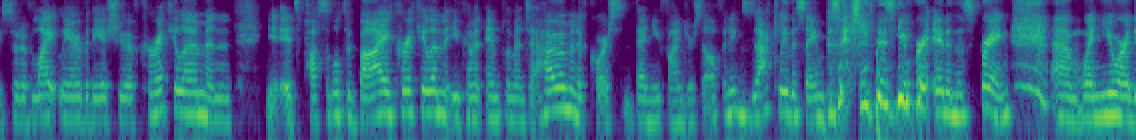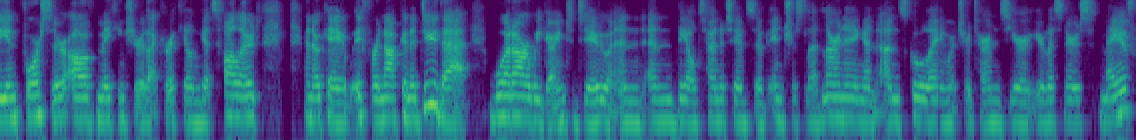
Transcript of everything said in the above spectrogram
sort of lightly over the issue of curriculum and it's possible to buy a curriculum that you can implement at home. And of course, then you find yourself in exactly the same position as you were in in the spring um, when you are the enforcer of making sure that curriculum gets followed. And okay, if we're not going to do that, what are we going going to do and and the alternatives of interest-led learning and unschooling which are terms your your listeners may have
